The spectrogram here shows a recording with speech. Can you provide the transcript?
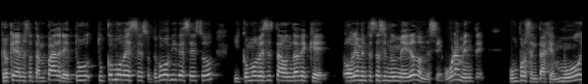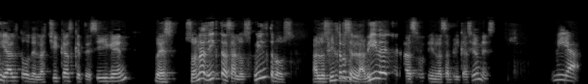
creo que ya no está tan padre. ¿Tú, ¿Tú cómo ves eso? ¿Tú cómo vives eso? ¿Y cómo ves esta onda de que obviamente estás en un medio donde seguramente un porcentaje muy alto de las chicas que te siguen, pues son adictas a los filtros, a los filtros en la vida y en las, aplicaciones. Mira,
